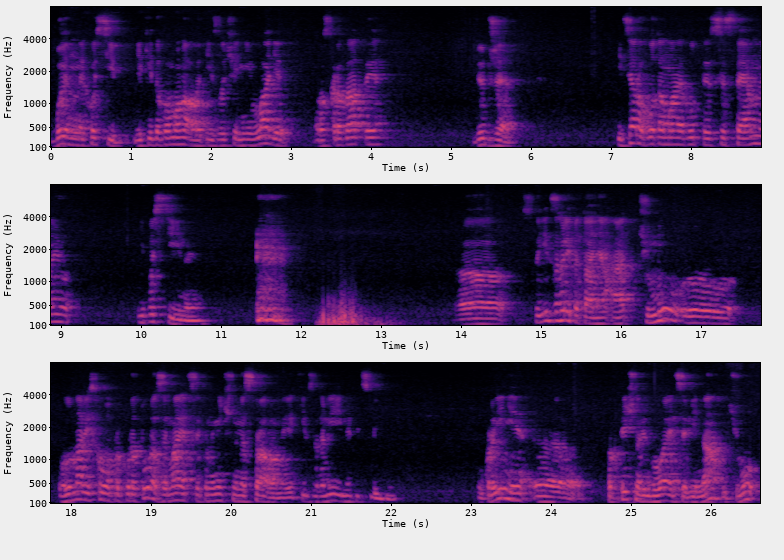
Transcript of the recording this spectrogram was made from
винних осіб, які допомагали тій злочинній владі розкрадати бюджет. І ця робота має бути системною і постійною. Е, Стоїть взагалі питання: а чому е, головна військова прокуратура займається економічними справами, які взагалі їй не підслідні? В Україні е, фактично відбувається війна, і чому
